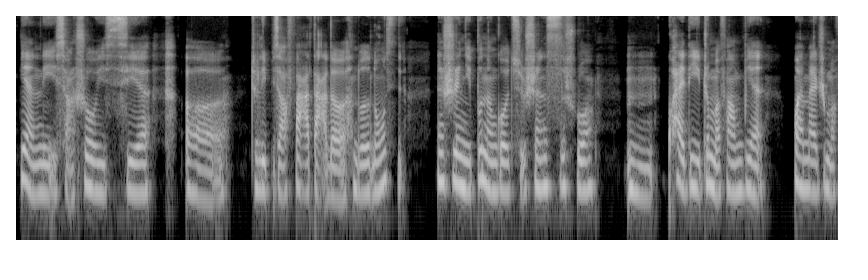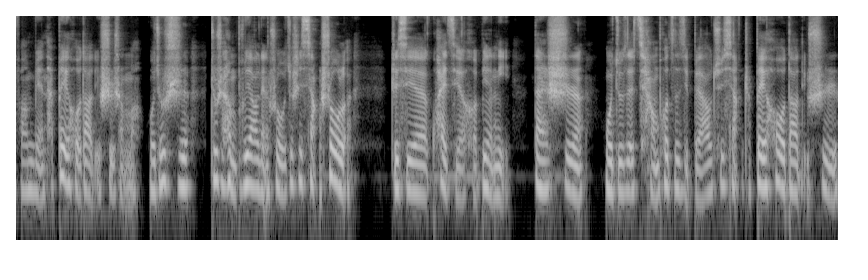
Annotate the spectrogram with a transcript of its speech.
便利，享受一些呃这里比较发达的很多的东西。但是你不能够去深思说，嗯，快递这么方便，外卖这么方便，它背后到底是什么？我就是就是很不要脸说，我就是享受了这些快捷和便利，但是我就在强迫自己不要去想这背后到底是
